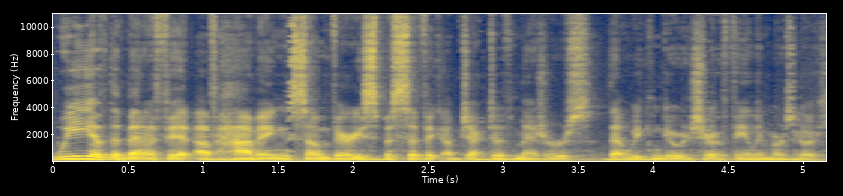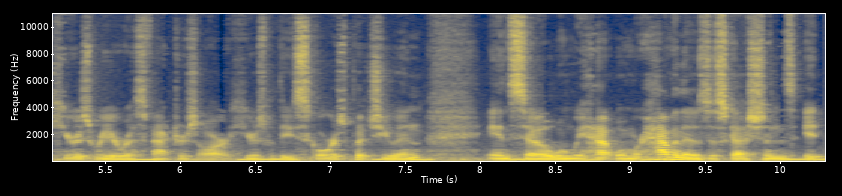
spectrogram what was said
we have the benefit of having some very specific objective measures that we can go and share with family members go, here's where your risk factors are. Here's what these scores put you in. And so when we have when we're having those discussions, it,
